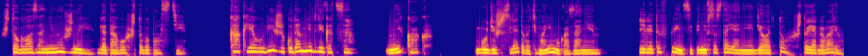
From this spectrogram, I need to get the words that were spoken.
что глаза не нужны для того, чтобы ползти. «Как я увижу, куда мне двигаться?» «Никак. Будешь следовать моим указаниям. Или ты в принципе не в состоянии делать то, что я говорю?»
